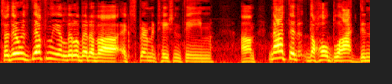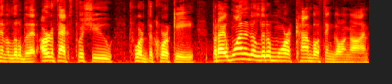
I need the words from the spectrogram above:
so there was definitely a little bit of a experimentation theme. Um, not that the whole block didn't have a little bit that artifacts push you toward the quirky, but I wanted a little more combo thing going on.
